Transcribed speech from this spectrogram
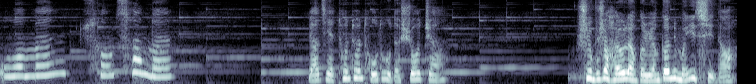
我们从侧门。表姐吞吞吐吐的说着。是不是还有两个人跟你们一起的？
